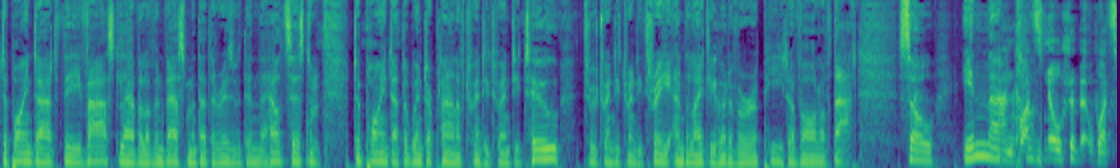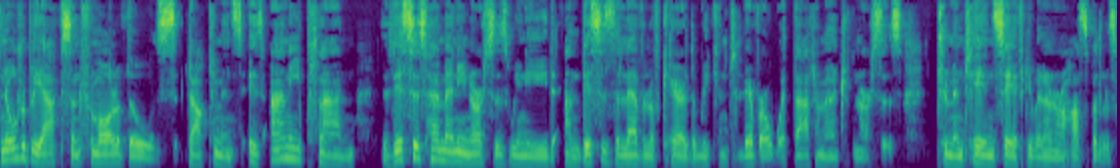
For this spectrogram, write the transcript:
to point at the vast level of investment that there is within the health system, to point at the winter plan of 2022 through 2023, and the likelihood of a repeat of all of that. So in that, and con- what's notable, what's notably absent from all of those documents is any plan this is how many nurses we need, and this is the level of care that we can deliver with that amount of nurses to maintain safety within our hospitals.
